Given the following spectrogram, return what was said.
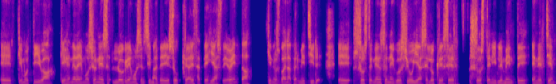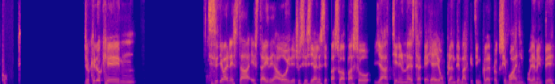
eh, que motiva, que genera emociones, logremos encima de eso crear estrategias de venta que nos van a permitir eh, sostener su negocio y hacerlo crecer sosteniblemente en el tiempo. Yo creo que mm, si se llevan esta, esta idea hoy, de hecho, si se llevan este paso a paso, ya tienen una estrategia y un plan de marketing para el próximo año. Obviamente,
